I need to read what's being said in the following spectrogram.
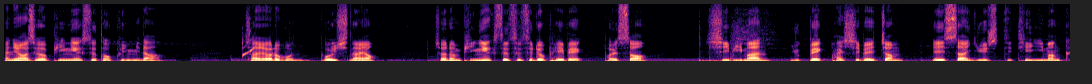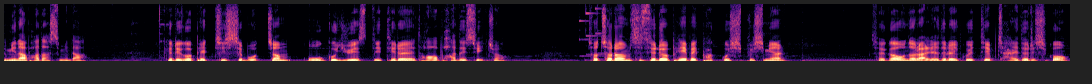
안녕하세요 빙엑스 덕후입니다. 자 여러분 보이시나요? 저는 빙엑스 수수료 페이백 벌써 12만 681.14 USDT 이만큼이나 받았습니다. 그리고 175.59 USDT를 더 받을 수 있죠. 저처럼 수수료 페이백 받고 싶으시면 제가 오늘 알려드릴 꿀팁 잘 들으시고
